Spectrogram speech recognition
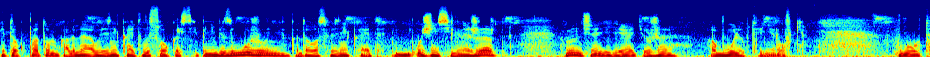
и только потом, когда возникает высокая степень обезвоживания, когда у вас возникает очень сильная жажда, вы начинаете терять уже волю к тренировке. Вот.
